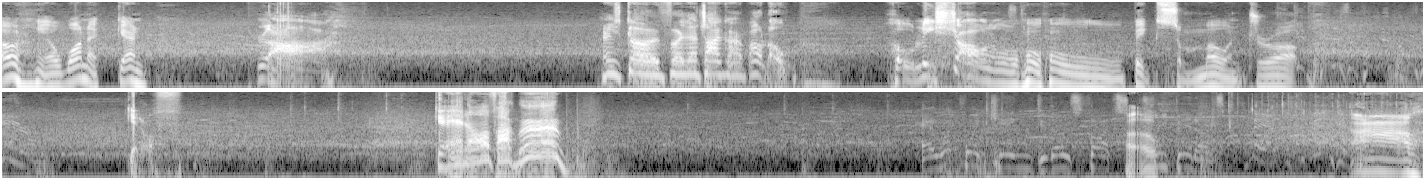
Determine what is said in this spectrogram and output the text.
And he one again. Ah! He's going for the tiger. Oh! Holy shit! Oh, big Samoan drop. Get off. Get off of me! In of, Ah!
